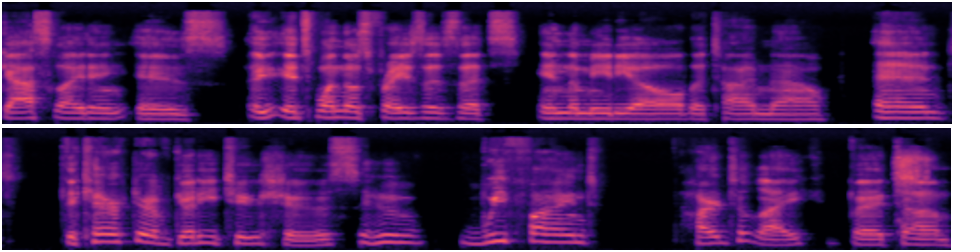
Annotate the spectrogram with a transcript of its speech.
gaslighting is it's one of those phrases that's in the media all the time now. And the character of Goody Two Shoes, who we find hard to like, but um,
